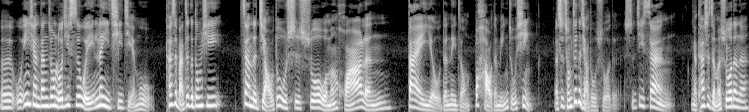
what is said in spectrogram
呃，我印象当中逻辑思维那一期节目，他是把这个东西站的角度是说我们华人。带有的那种不好的民族性，而是从这个角度说的。实际上，那他是怎么说的呢？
